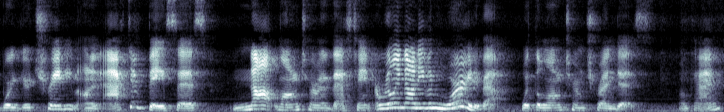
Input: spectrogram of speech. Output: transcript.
where you're trading on an active basis, not long-term investing, or really not even worried about what the long-term trend is, okay?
